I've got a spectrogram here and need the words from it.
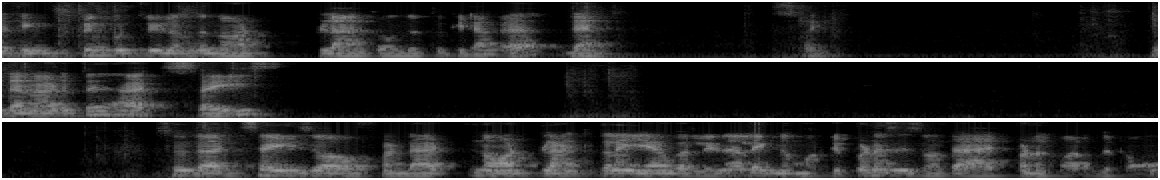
I think spring boot த்ரீல வந்து நாட் பிளாங்கை வந்து தூக்கிட்டாங்க. தென் சாரி தென் அடுத்து at size so that at size of and at not blank இதெல்லாம் ஏன் வரலைன்னா லைக் நம்ம டிபெண்டன்சிஸ் வந்து ஆட் பண்ண மறந்துட்டோம்.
